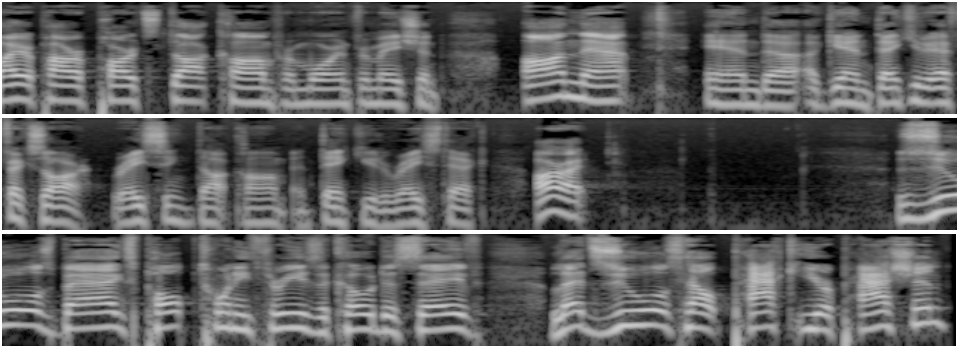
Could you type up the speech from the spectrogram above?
Firepowerparts.com for more information on that. And uh, again, thank you to FXR FXRRacing.com and thank you to Racetech. All right. Zool's Bags Pulp 23 is the code to save. Let Zool's help pack your passion.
